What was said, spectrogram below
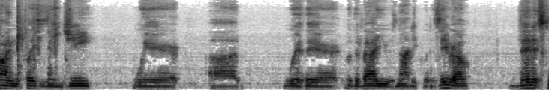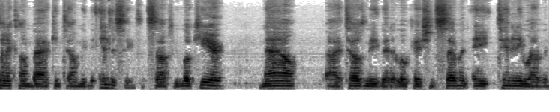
find the places in G where uh, where there where the value is not equal to zero, then it's going to come back and tell me the indices. And so if you look here, now uh, it tells me that at location 7, 8, 10, and 11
